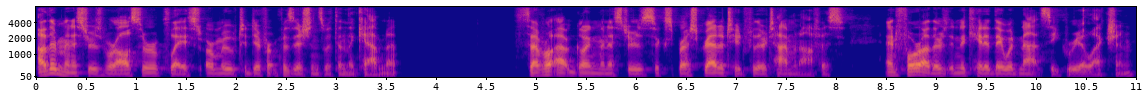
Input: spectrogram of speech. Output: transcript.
Other ministers were also replaced or moved to different positions within the cabinet. Several outgoing ministers expressed gratitude for their time in office, and four others indicated they would not seek re election.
